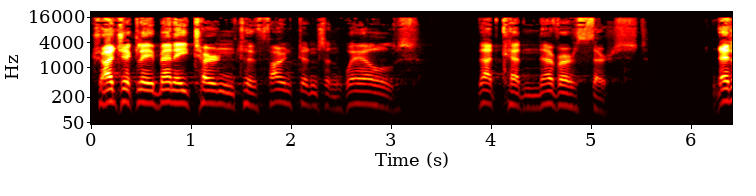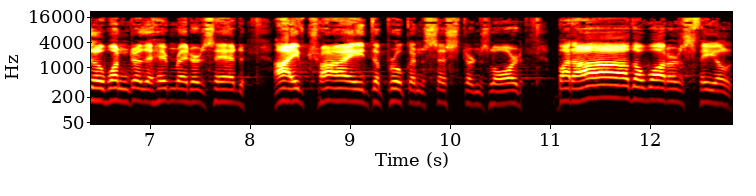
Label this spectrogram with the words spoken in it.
Tragically, many turn to fountains and wells that can never thirst. Little wonder the hymn writer said, I've tried the broken cisterns, Lord, but ah, the waters fail.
